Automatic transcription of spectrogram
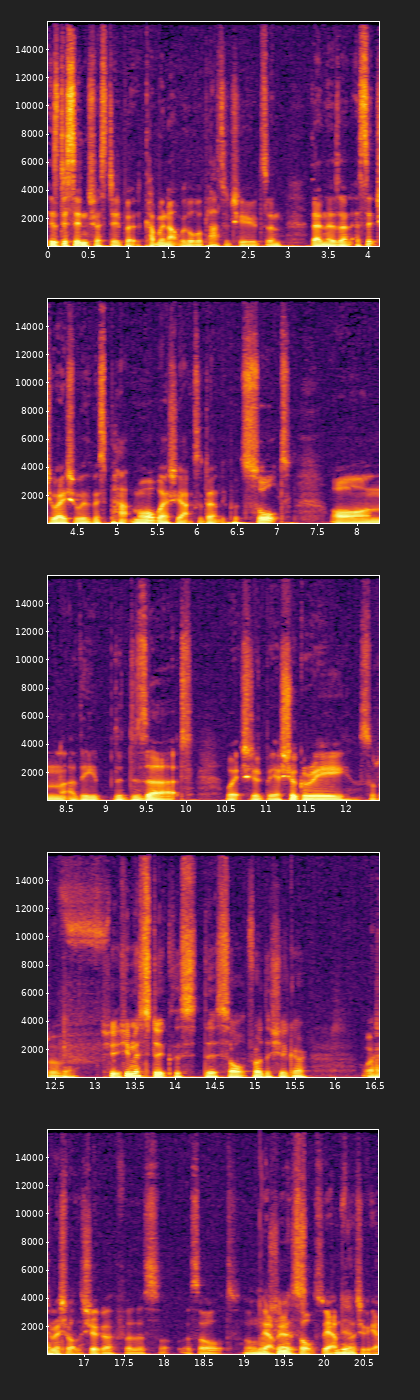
is disinterested, but coming up with all the platitudes. And then there's a, a situation with Miss Patmore where she accidentally put salt on uh, the the dessert, which should be a sugary sort of. Yeah. She she mistook the the salt for the sugar. Well, she about the sugar for the, the salt. Or, No, yeah, yeah, salt. Yeah, for yeah. the sugar. Yeah.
